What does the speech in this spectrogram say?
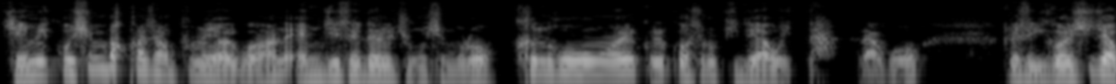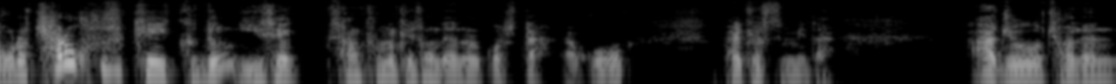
재밌고 신박한 상품에 열광하는 MZ세대를 중심으로 큰 호응을 끌 것으로 기대하고 있다. 라고. 그래서 이걸 시작으로 찰옥수수 케이크 등 이색 상품을 계속 내놓을 것이다. 라고 밝혔습니다. 아주 저는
